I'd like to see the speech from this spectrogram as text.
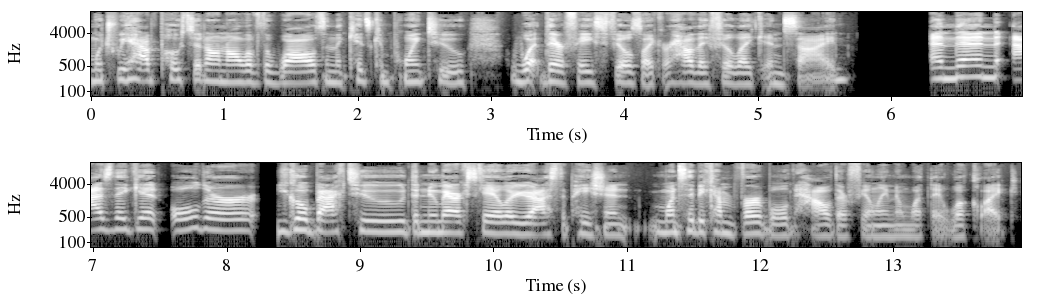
which we have posted on all of the walls, and the kids can point to what their face feels like or how they feel like inside. And then as they get older, you go back to the numeric scale or you ask the patient once they become verbal how they're feeling and what they look like.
